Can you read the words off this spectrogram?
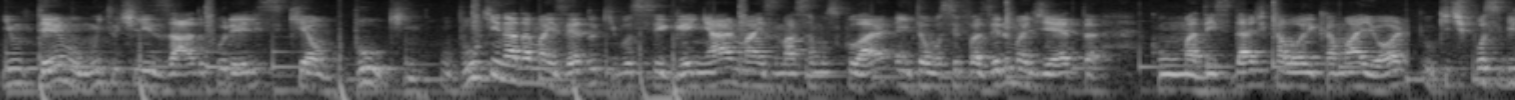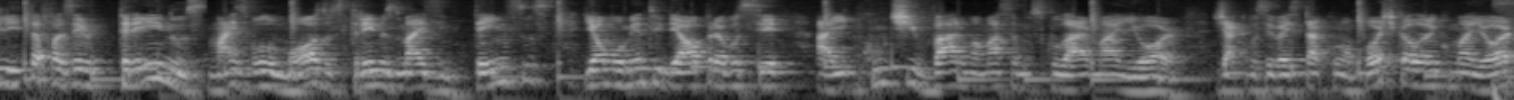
e um termo muito utilizado por eles que é o bulking. O bulking nada mais é do que você ganhar mais massa muscular, então você fazer uma dieta com uma densidade calórica maior, o que te possibilita fazer treinos mais volumosos, treinos mais intensos e é o momento ideal para você aí cultivar uma massa muscular maior, já que você vai estar com um aporte calórico maior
